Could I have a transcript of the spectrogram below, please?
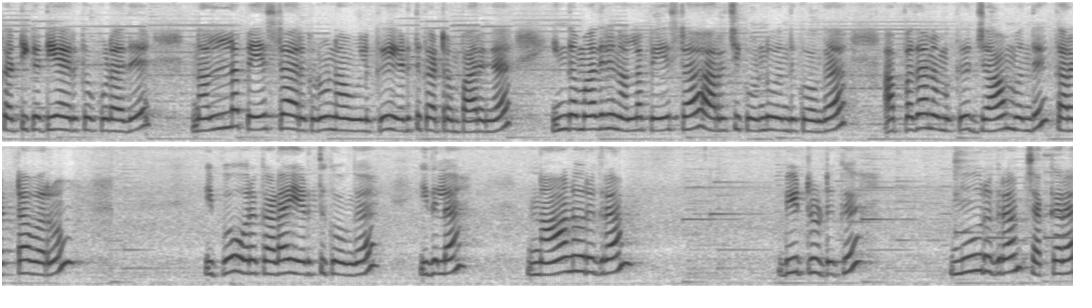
கட்டி கட்டியாக இருக்கக்கூடாது. நல்லா பேஸ்ட்டாக இருக்கணும். நான் உங்களுக்கு எடுத்து காட்டுறேன் பாருங்கள் இந்த மாதிரி நல்லா பேஸ்ட்டாக அரைச்சி கொண்டு வந்துக்கோங்க. அப்போ தான் நமக்கு ஜாம் வந்து கரெக்டாக வரும். இப்போது ஒரு கடாய் எடுத்துக்கோங்க. இதில் நானூறு கிராம் பீட்ரூட்டுக்கு நூறு கிராம் சர்க்கரை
